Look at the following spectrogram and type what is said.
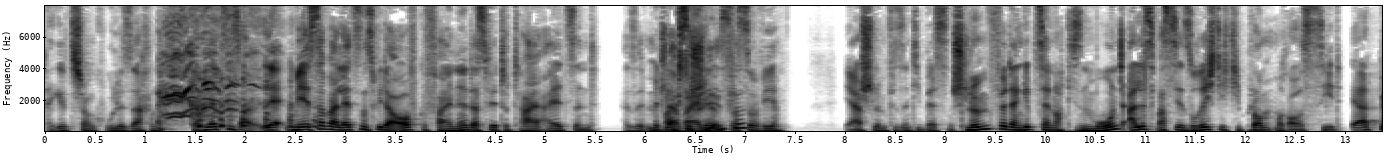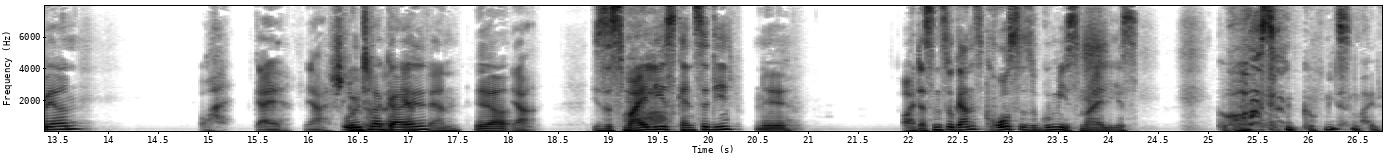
da gibt's schon coole Sachen. letztens, le, mir ist aber letztens wieder aufgefallen, ne, dass wir total alt sind. Also mittlerweile ist das so wie. Ja, Schlümpfe sind die besten. Schlümpfe, dann gibt's ja noch diesen Mond, alles, was dir so richtig die Plomben rauszieht. Erdbeeren. Oh, geil. Ja, Schlümpfe, Ultra geil. Erdbeeren. Ja. Ja. Diese Smileys, kennst du die? Nee. Oh, das sind so ganz große, so Gummismileys. Große Gummismileys.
